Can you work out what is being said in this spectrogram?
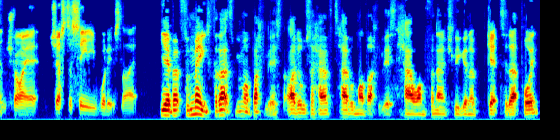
and try it just to see what it's like. Yeah, but for me, for that to be my bucket list, I'd also have to have on my bucket list how I'm financially going to get to that point.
